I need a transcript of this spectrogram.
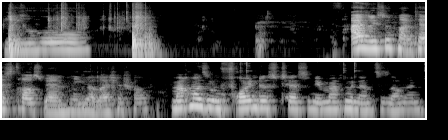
Jo. Also ich suche mal einen Test raus, während Mika weiterschaut. Mach mal so einen Freundestest und den machen wir dann zusammen.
